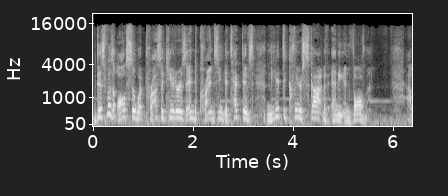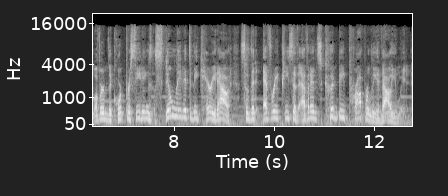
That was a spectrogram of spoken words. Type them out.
This was also what prosecutors and crime scene detectives needed to clear Scott of any involvement. However, the court proceedings still needed to be carried out so that every piece of evidence could be properly evaluated.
